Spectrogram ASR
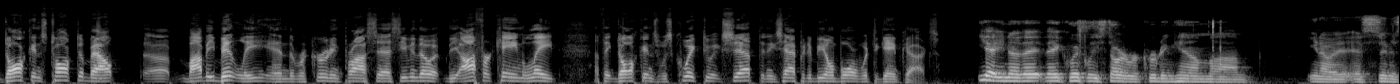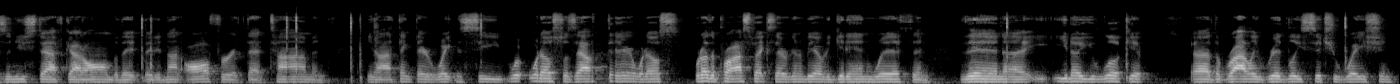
Dawkins talked about uh, Bobby Bentley and the recruiting process. Even though it, the offer came late, I think Dawkins was quick to accept, and he's happy to be on board with the Gamecocks. Yeah, you know they they quickly started recruiting him. Um, you know, as soon as the new staff got on, but they, they did not offer at that time, and you know I think they were waiting to see what what else was out there, what else, what other prospects they were going to be able to get in with, and then uh, you know you look at uh, the Riley Ridley situation.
